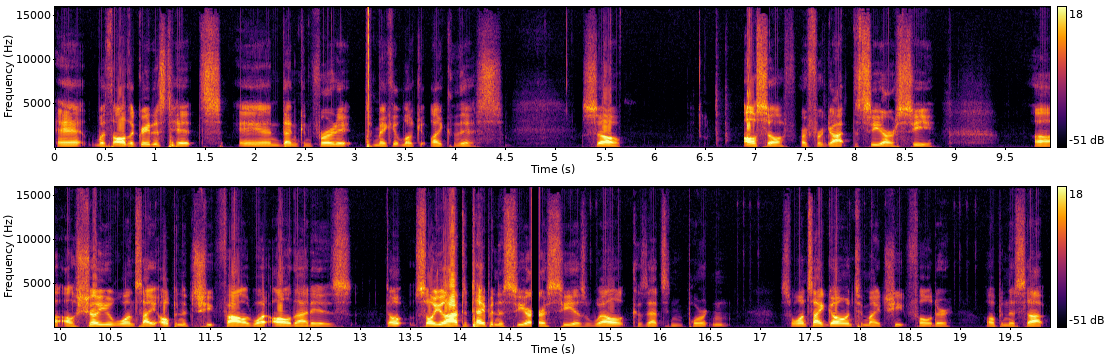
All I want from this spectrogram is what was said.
and with all the greatest hits and then convert it to make it look like this. So also I forgot the CRC. Uh, I'll show you once I open the cheat file what all that is. Don't, so you'll have to type in the CRC as well because that's important. So once I go into my cheat folder, open this up,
